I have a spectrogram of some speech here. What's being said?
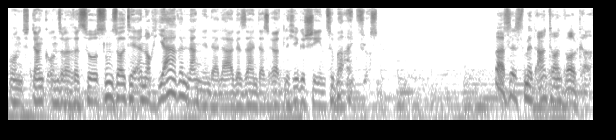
Und dank unserer Ressourcen sollte er noch jahrelang in der Lage sein, das örtliche Geschehen zu beeinflussen. Was ist mit Anton Volkov?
